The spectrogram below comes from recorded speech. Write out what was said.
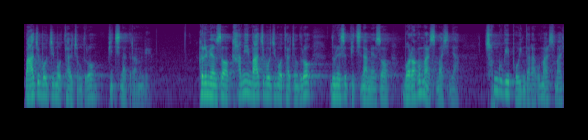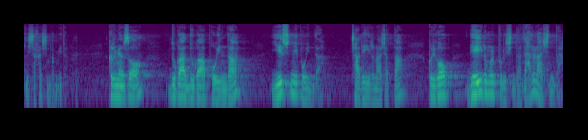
마주보지 못할 정도로 빛이 나더라는 거예요. 그러면서 감히 마주보지 못할 정도로 눈에서 빛이 나면서 뭐라고 말씀하시냐? 천국이 보인다라고 말씀하기 시작하신 겁니다. 그러면서 누가 누가 보인다? 예수님이 보인다. 자리에 일어나셨다. 그리고 내 이름을 부르신다. 나를 아신다.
